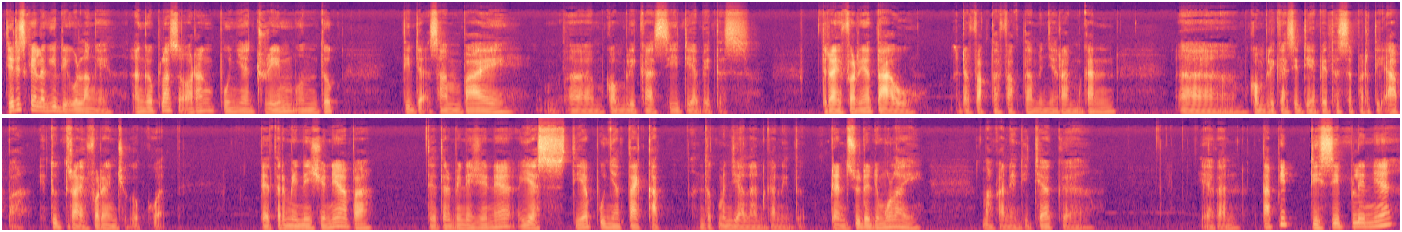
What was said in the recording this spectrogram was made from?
Jadi sekali lagi diulang ya, anggaplah seorang punya dream untuk tidak sampai um, komplikasi diabetes. Drivernya tahu ada fakta-fakta menyeramkan uh, komplikasi diabetes seperti apa. Itu driver yang cukup kuat. Determinationnya apa? Determinationnya, yes, dia punya tekad untuk menjalankan itu. Dan sudah dimulai. Makannya dijaga. Ya kan? Tapi disiplinnya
